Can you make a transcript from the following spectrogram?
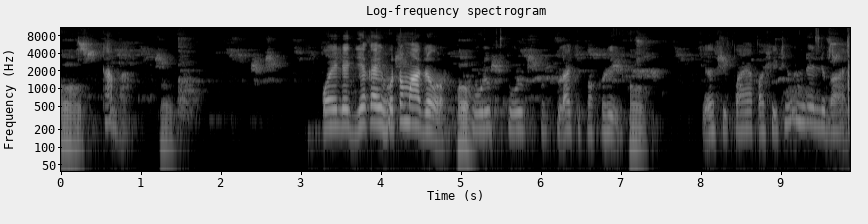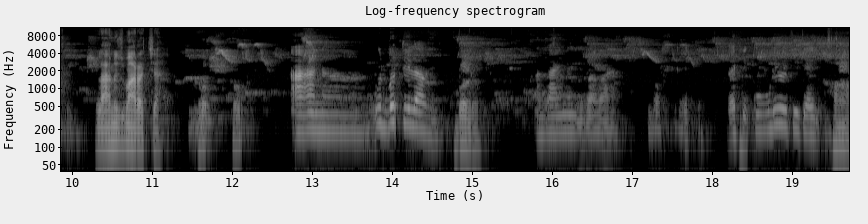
हो हो. थांबा. हो. पहिले जे काही होतं माझं हो. फुल फुल फुलाची पकडी हो. ती अशी पायापाशी ठेवून दिली बाजी. लहानूज महाराजच्या. हो हो. आणि उदबत्ती लावली. बरं. आणि लाईनजी बाबा बसले होते तशी कुबडी होती त्याची. हां.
